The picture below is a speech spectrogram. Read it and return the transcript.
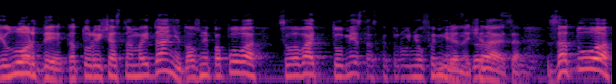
и лорды, которые сейчас на Майдане, должны Попова целовать то место, с которого у него фамилия начинается. Зато,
